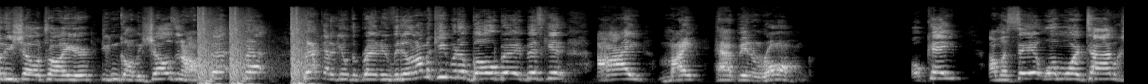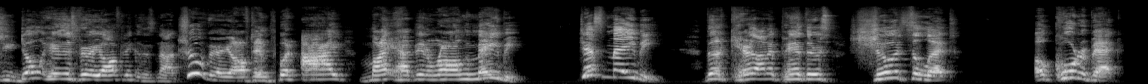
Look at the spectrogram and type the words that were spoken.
Goody Shellitron here. You can call me Shells, and I'm back, back, back at again with a brand new video. And I'm gonna keep it a Bowberry biscuit. I might have been wrong. Okay? I'm gonna say it one more time because you don't hear this very often because it's not true very often, but I might have been wrong maybe. Just maybe. The Carolina Panthers should select a quarterback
